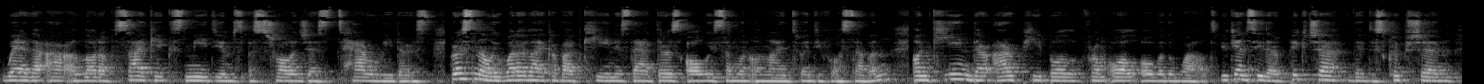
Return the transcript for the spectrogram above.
where there are a lot of psychics, mediums, astrologers, tarot readers. Personally, what I like about Keen is that there's always someone online 24-7. On Keen, there are people from all over the world. You can see their picture, their description,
